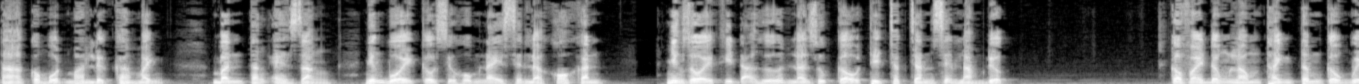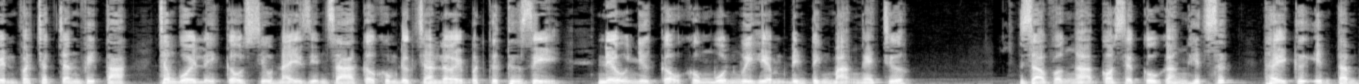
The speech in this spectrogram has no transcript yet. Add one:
ta có một ma lực khá mạnh. Bần tăng e rằng những buổi cầu siêu hôm nay sẽ là khó khăn. Nhưng rồi khi đã hứa là giúp cậu thì chắc chắn sẽ làm được. Cậu phải đồng lòng thành tâm cầu nguyện và chắc chắn với ta. Trong buổi lễ cầu siêu này diễn ra cậu không được trả lời bất cứ thứ gì. Nếu như cậu không muốn nguy hiểm đến tính mạng nghe chưa? Dạ vâng ạ à, con sẽ cố gắng hết sức. Thầy cứ yên tâm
